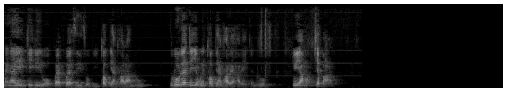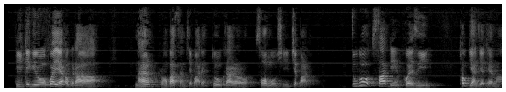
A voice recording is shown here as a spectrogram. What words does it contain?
နိုင်ငံရေး KKO ကိုအဖွဲ့ဖွဲ့စည်းဆိုပြီးထုတ်ပြန်ထားတာမျိုးသူတို့လည်းတရားဝင်ထုတ်ပြန်ထားတဲ့ဟာတွေကျွန်တော်တို့တွေ့ရမှာဖြစ်ပါတယ် ဒီ KKO အဖွဲ့ရဲ့ဥက္ကဋ္ဌမန်ရောဘတ်ဆန်ဖြစ်ပါတယ်ဒုဥက္ကဋ္ဌကတော့စောမိုရှိဖြစ်ပါတယ်သူတို့စတင်ဖွဲ့စည်းထုတ်ပြန်ချက်ထဲမှာ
